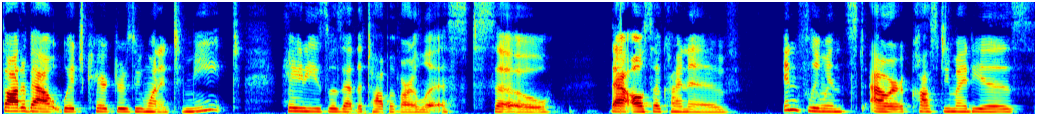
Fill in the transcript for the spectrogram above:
thought about which characters we wanted to meet, Hades was at the top of our list. So that also kind of influenced our costume ideas.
